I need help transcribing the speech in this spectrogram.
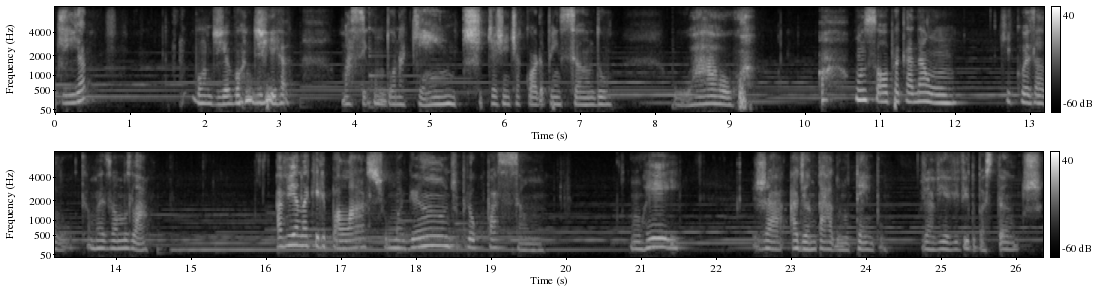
dia. Bom dia, bom dia. Uma segundona quente que a gente acorda pensando: uau, um sol para cada um. Que coisa louca, mas vamos lá. Havia naquele palácio uma grande preocupação. Um rei, já adiantado no tempo, já havia vivido bastante.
